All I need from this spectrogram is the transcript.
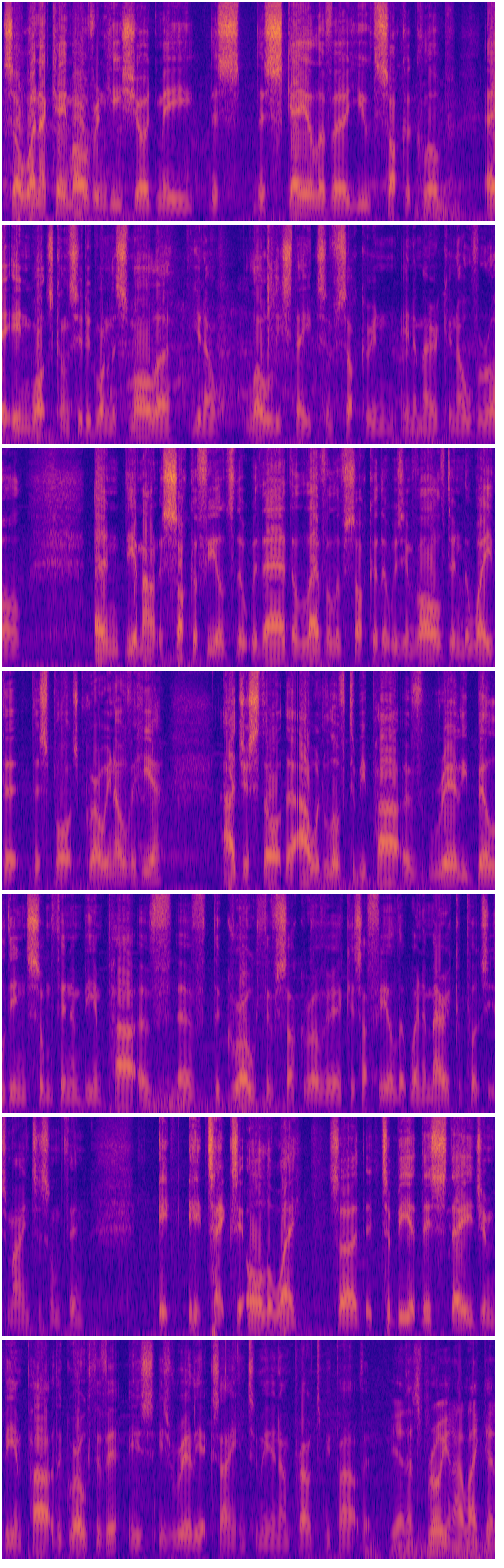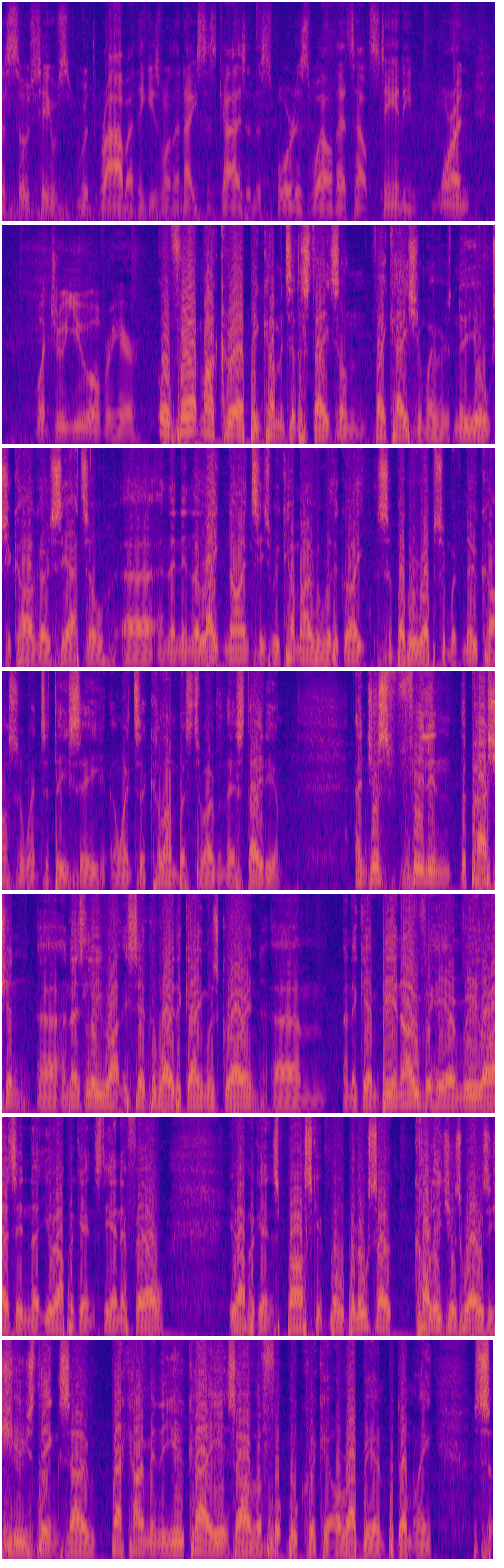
So when I came over and he showed me this the scale of a youth soccer club uh, in what's considered one of the smaller, you know, lowly states of soccer in, in America and overall, and the amount of soccer fields that were there, the level of soccer that was involved, and the way that the sport's growing over here, I just thought that I would love to be part of really building something and being part of, of the growth of soccer over here because I feel that when America puts its mind to something, it, it takes it all away. So to be at this stage and being part of the growth of it is, is really exciting to me, and I'm proud to be part of it. Yeah, that's brilliant. I like that association with Rob. I think he's one of the nicest guys in the sport as well. That's outstanding. Warren, what drew you over here? Well, throughout my career, I've been coming to the States on vacation, whether it's New York, Chicago, Seattle. Uh, and then in the late 90s, we come over with a great Sir Bobby Robson with Newcastle, went to DC and went to Columbus to open their stadium and just feeling the passion, uh, and as Lee rightly said, the way the game was growing, um, and again being over here and realising that you're up against the NFL, you're up against basketball, but also college as well is a huge thing. So back home in the UK, it's either football, cricket, or rugby, and predominantly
